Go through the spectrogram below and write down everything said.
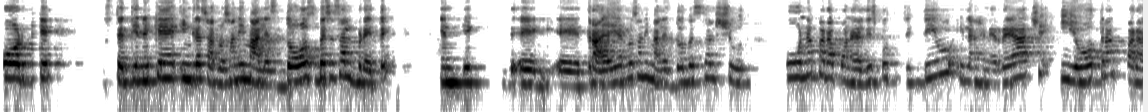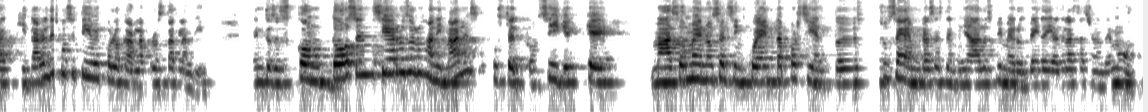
porque usted tiene que ingresar los animales dos veces al brete, en, eh, traer los animales dos veces al shoot, una para poner el dispositivo y la GNRH y otra para quitar el dispositivo y colocar la prostaglandina. Entonces, con dos encierros de los animales, usted consigue que más o menos el 50% de sus hembras estén peñadas los primeros 20 días de la estación de monta.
